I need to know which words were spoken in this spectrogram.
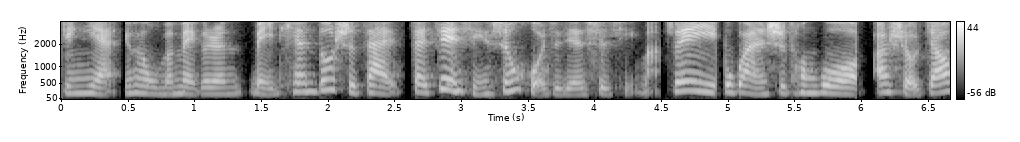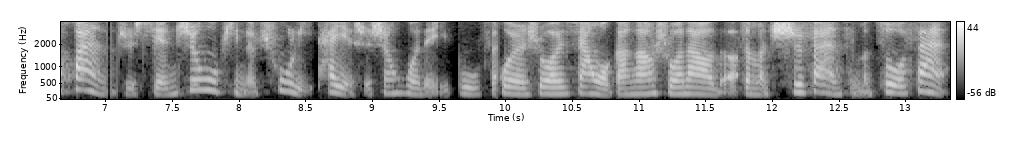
经验，因为我们每个人每天都是在在践行生活这件事情嘛，所以不管是通过二手交换，就是闲置物品的处理，它也是生活的一部分；或者说像我刚刚说到的，怎么吃饭、怎么做饭，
